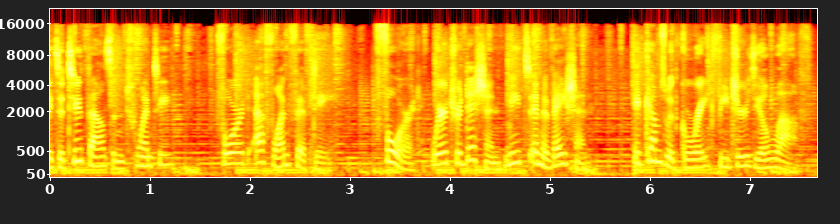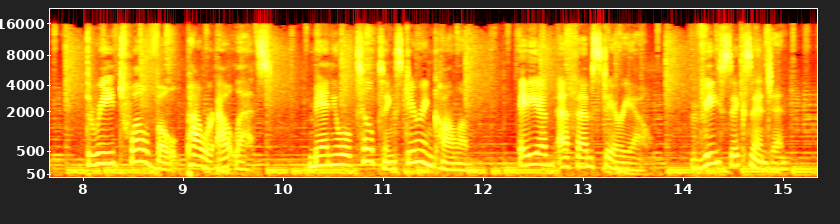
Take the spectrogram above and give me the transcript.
It's a 2020 Ford F-150. Ford, where tradition meets innovation. It comes with great features you'll love. Three 12-volt power outlets, manual tilting steering column, AM-FM stereo, V6 engine,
